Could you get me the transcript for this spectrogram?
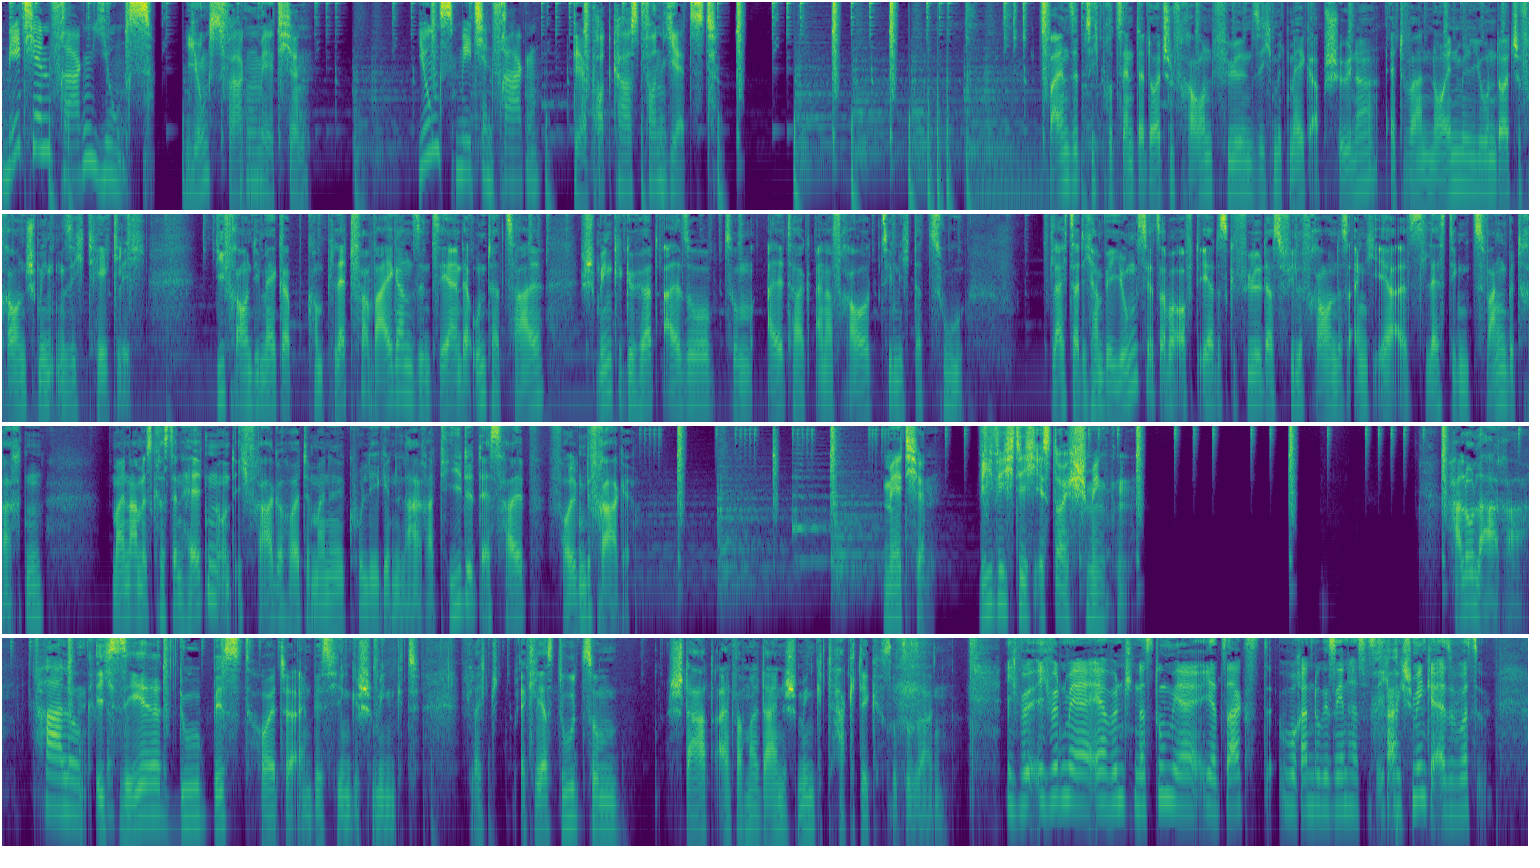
Mädchen fragen Jungs. Jungs fragen Mädchen. Jungs Mädchen fragen. Der Podcast von jetzt. 72 Prozent der deutschen Frauen fühlen sich mit Make-up schöner. Etwa 9 Millionen deutsche Frauen schminken sich täglich. Die Frauen, die Make-up komplett verweigern, sind sehr in der Unterzahl. Schminke gehört also zum Alltag einer Frau ziemlich dazu. Gleichzeitig haben wir Jungs jetzt aber oft eher das Gefühl, dass viele Frauen das eigentlich eher als lästigen Zwang betrachten. Mein Name ist Christian Helten und ich frage heute meine Kollegin Lara Tiede deshalb folgende Frage. Mädchen, wie wichtig ist euch Schminken? Hallo Lara. Hallo. Ich sehe, du bist heute ein bisschen geschminkt. Vielleicht erklärst du zum Start einfach mal deine Schminktaktik sozusagen. Ich, ich würde mir eher wünschen, dass du mir jetzt sagst, woran du gesehen hast, dass ich mich schminke. Also was,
